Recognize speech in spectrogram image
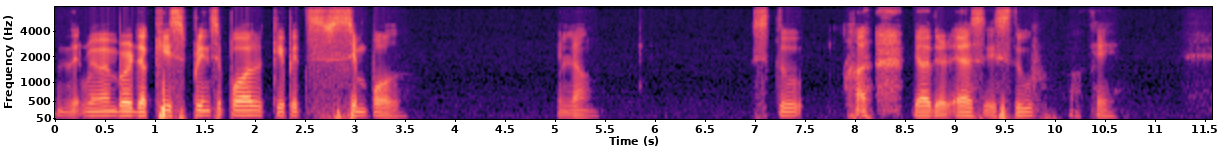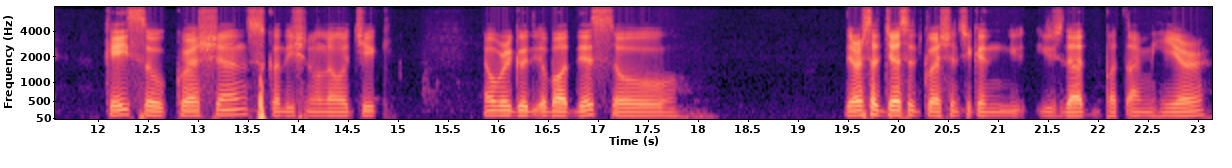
Remember the KISS principle, keep it simple. Yun lang. Two. The other S is two. Okay. Okay, so questions, conditional logic. Now we're good about this. So there are suggested questions. You can use that, but I'm here.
